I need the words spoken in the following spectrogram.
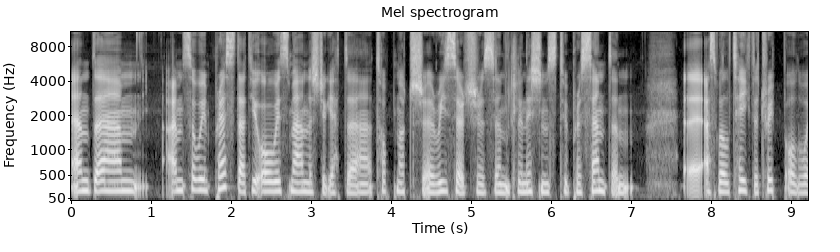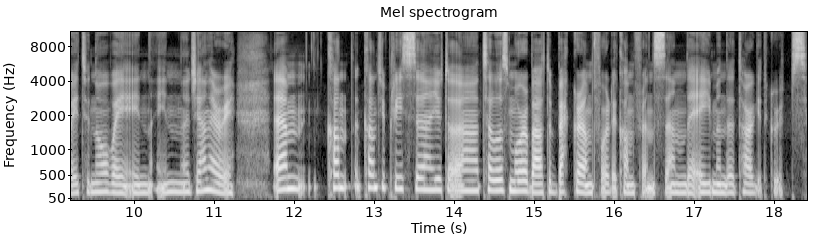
And um, I'm so impressed that you always manage to get uh, top-notch uh, researchers and clinicians to present and uh, as well take the trip all the way to Norway in in January. Um, can't, can't you please, uh, Jutta, tell us more about the background for the conference and the aim and the target groups?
